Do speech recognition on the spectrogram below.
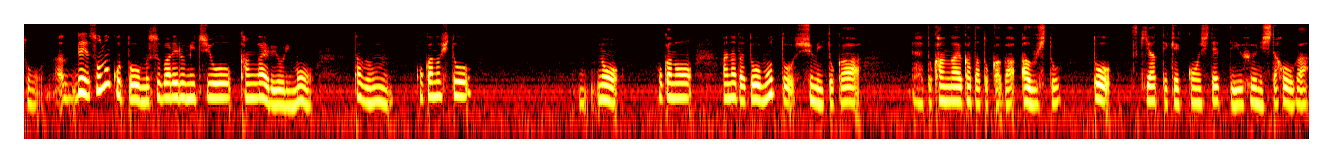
そう。でその子と結ばれる道を考えるよりも多分他の人の他のあなたともっと趣味とか、えー、と考え方とかが合う人と付き合って結婚してっていう風にした方が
